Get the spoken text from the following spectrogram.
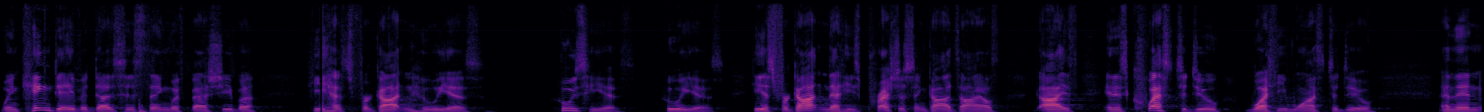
When King David does his thing with Bathsheba, he has forgotten who he is, whose he is, who he is. He has forgotten that he's precious in God's eyes in his quest to do what he wants to do. And then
